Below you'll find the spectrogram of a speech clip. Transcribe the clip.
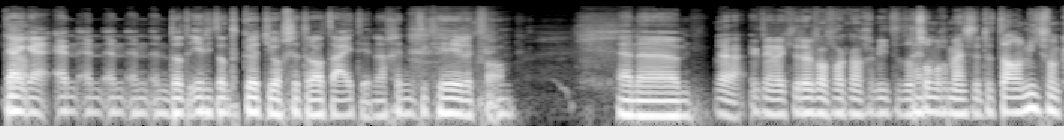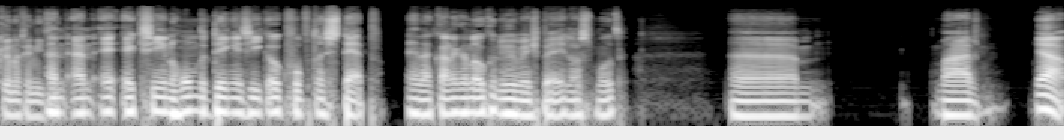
Kijk, Ja. en, en, en, en, en dat irritante kutjoch zit er altijd in. Daar geniet ik heerlijk van. En, ehm, Ja, ik denk dat je er ook wel van kan genieten dat En- sommige mensen er totaal niet van kunnen genieten. en, en ik zie in honderd dingen, zie ik ook bijvoorbeeld een step. En daar kan ik dan ook een uur mee spelen als het moet. Ehm, maar ja,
